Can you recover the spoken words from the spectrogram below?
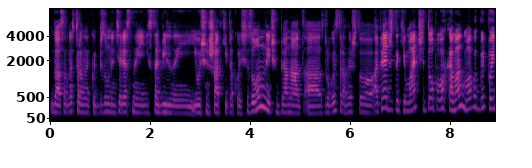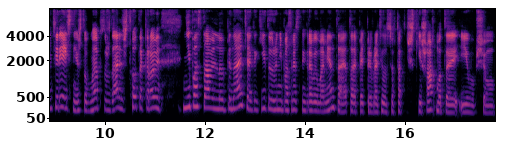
да, с одной стороны, какой-то безумно интересный, нестабильный и очень шаткий такой сезонный чемпионат, а с другой стороны, что, опять же таки, матчи топовых команд могут быть поинтереснее, чтобы мы обсуждали что-то, кроме непоставленного пенальти, а какие-то уже непосредственные игровые моменты, а это опять превратилось все в тактические шахматы, и, в общем,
